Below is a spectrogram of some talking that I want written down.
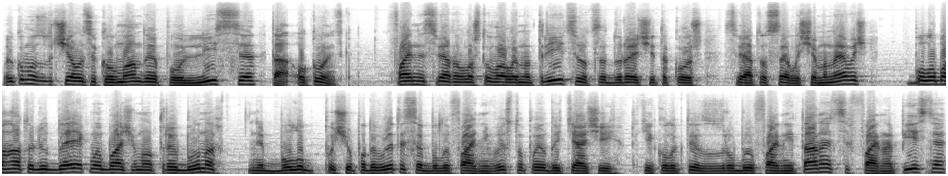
у якому зустрічалися команди Полісся та Оконськ. Файне свято влаштували на трійцю. Це, до речі, також свято селища Маневич. Було багато людей, як ми бачимо на трибунах. Було що подивитися, були файні виступи, дитячий такий колектив зробив файний танець, файна пісня.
